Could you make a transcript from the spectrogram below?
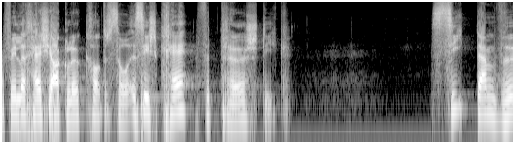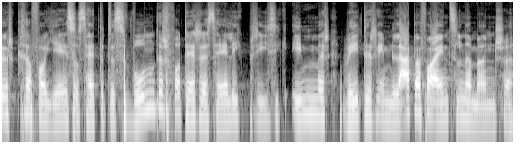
vielleicht hast du ja Glück oder so. Es ist keine Vertröstung Seit dem Wirken von Jesus hat er das Wunder von dieser Seligpreisung immer wieder im Leben von einzelnen Menschen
